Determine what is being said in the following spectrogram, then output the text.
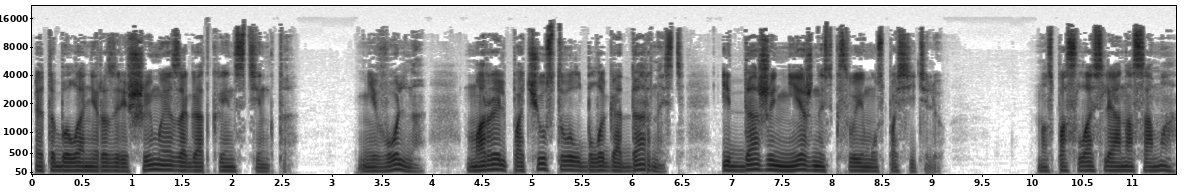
Это была неразрешимая загадка инстинкта. Невольно Морель почувствовал благодарность и даже нежность к своему спасителю. Но спаслась ли она сама?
